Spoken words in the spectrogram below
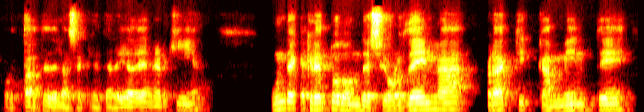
por parte de la Secretaría de Energía, un decreto donde se ordena prácticamente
